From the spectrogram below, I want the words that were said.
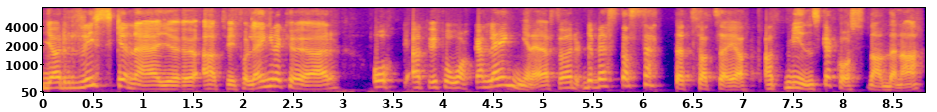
Ja, risken är ju att vi får längre köer och att vi får åka längre. För det bästa sättet så att säga att, att minska kostnaderna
